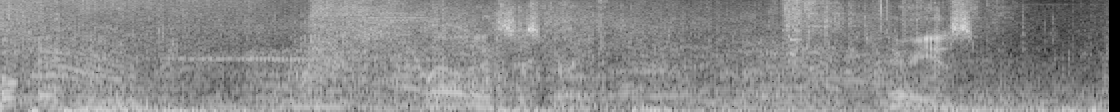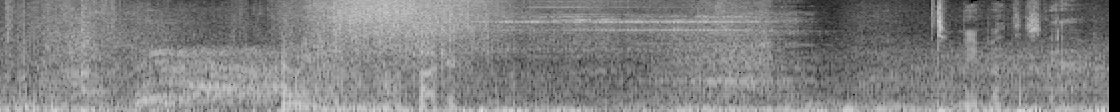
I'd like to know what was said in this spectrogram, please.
Okay. Well, that's just great. There he is. Come here, motherfucker. Tell me about this guy.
